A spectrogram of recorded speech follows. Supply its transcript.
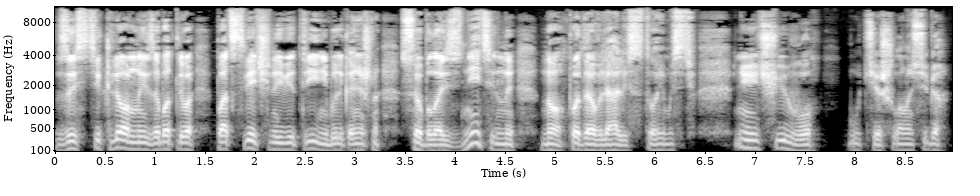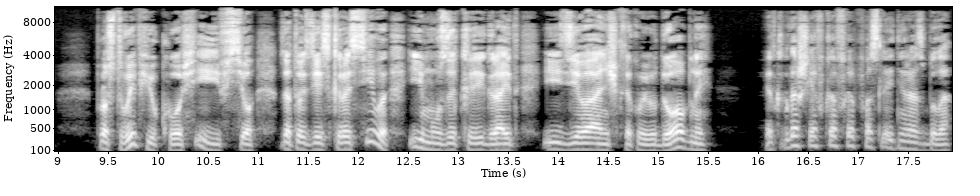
в застекленной, заботливо подсвеченной витрине, были, конечно, соблазнительны, но подавляли стоимостью. Ничего, утешила она себя. Просто выпью кофе, и все. Зато здесь красиво, и музыка играет, и диванчик такой удобный. Это когда ж я в кафе в последний раз была?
